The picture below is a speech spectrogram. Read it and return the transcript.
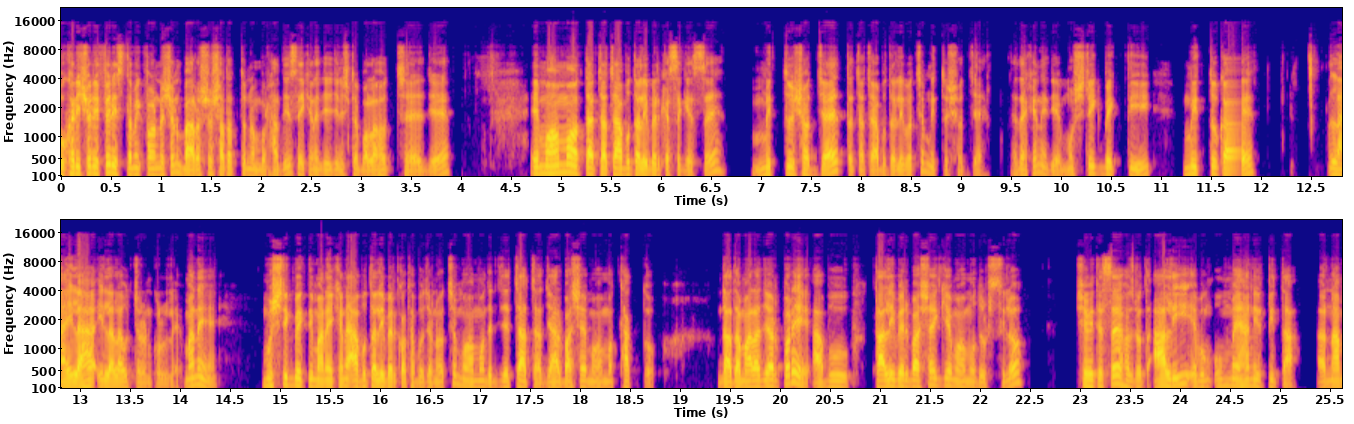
বুখারী শরীফের ইসলামিক ফাউন্ডেশন ১২৭৭ নম্বর হাদিস। এখানে যে জিনিসটা বলা হচ্ছে যে, এই মুহাম্মদ তার চাচা আবু তালিবের কাছে গেছে। মৃত্যু শয্যায় তার চাচা আবু তালিব হচ্ছে মৃত্যু শয্যায়। দেখেন এই যে মুশরিক ব্যক্তি মৃত্যুকালে লা ইলাহা ইল্লাল্লাহ উচ্চারণ করলে। মানে মুশরিক ব্যক্তি মানে এখানে আবু তালিবের কথা বোঝানো হচ্ছে মোহাম্মদের যে চাচা যার বাসায় মোহাম্মদ থাকতো। দাদা মারা যাওয়ার পরে আবু তালিবের বাসায় গিয়ে মুহাম্মদ উঠছিল। সে হইতেছে হযরত আলী এবং উম্মে হানির পিতা। আর নাম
